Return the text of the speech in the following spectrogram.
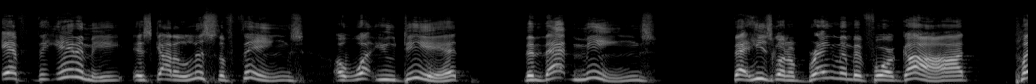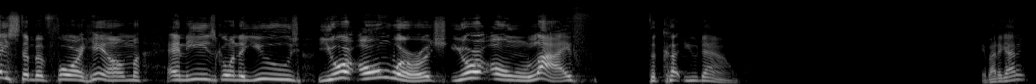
if the enemy has got a list of things of what you did, then that means that he's going to bring them before God, place them before him, and he's going to use your own words, your own life to cut you down. Everybody got it?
